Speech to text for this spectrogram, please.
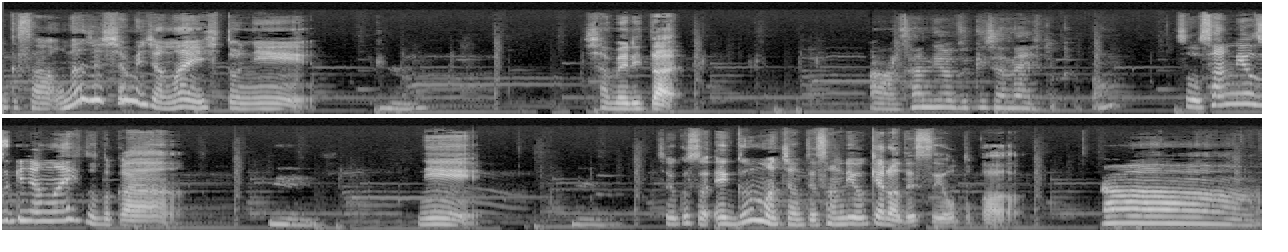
んかさ、同じ趣味じゃない人にうん喋りたい。あーサンリオ好きじゃない人ってこと？そう、サンリオ好きじゃない人とかうんに、うんそれこそ、え、ぐんまちゃんってサンリオキャラですよとか、あ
